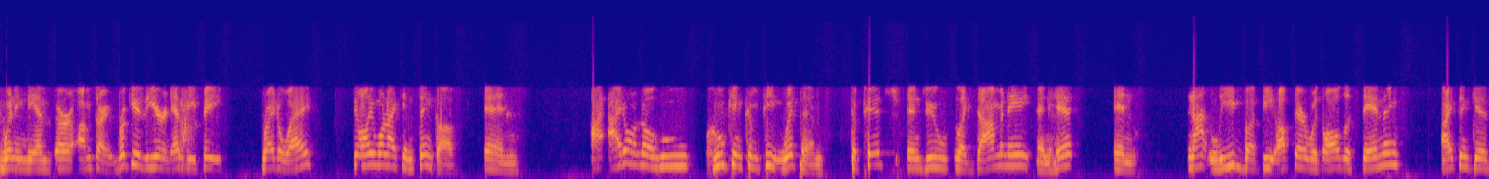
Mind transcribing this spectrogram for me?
winning the or I'm sorry, rookie of the year and MVP right away. The only one I can think of, and I, I don't know who who can compete with him to pitch and do like dominate and hit and not lead but be up there with all the standings. I think is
